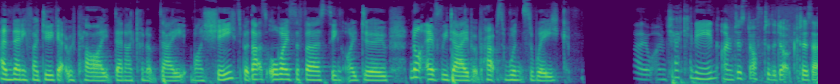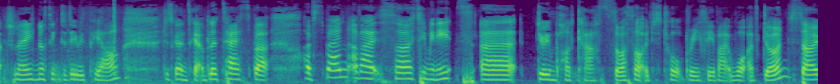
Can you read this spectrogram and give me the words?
And then if I do get a reply, then I can update my sheet. But that's always the first thing I do, not every day, but perhaps once a week. I'm checking in. I'm just off to the doctor's actually, nothing to do with PR, just going to get a blood test. But I've spent about 30 minutes uh, doing podcasts. So I thought I'd just talk briefly about what I've done. So,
